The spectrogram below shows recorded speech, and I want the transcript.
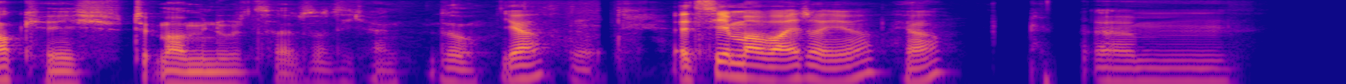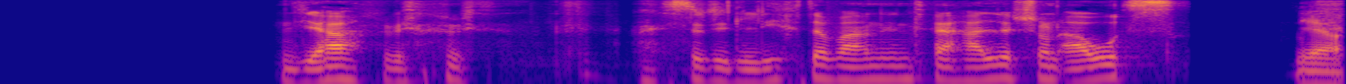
Okay, ich tippe mal Minute 22 ein. So, ja? Ja. Erzähl mal weiter hier, ja? Ähm, ja, weißt du, die Lichter waren in der Halle schon aus. Ja.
